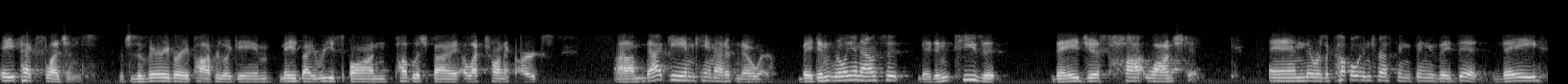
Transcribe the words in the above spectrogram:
apex legends which is a very very popular game made by respawn published by electronic arts um, that game came out of nowhere they didn't really announce it. They didn't tease it. They just hot launched it. And there was a couple interesting things they did. They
